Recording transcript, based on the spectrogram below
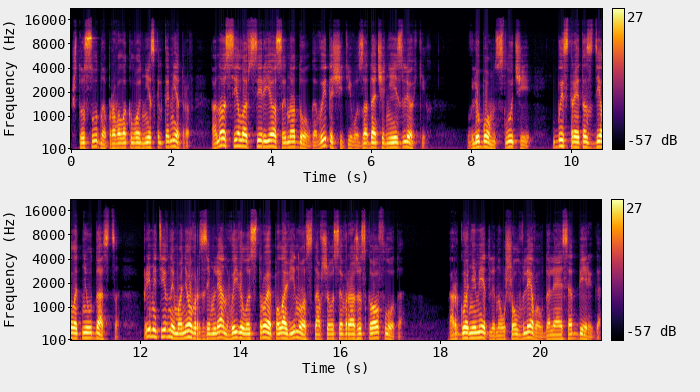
что судно проволокло несколько метров. Оно село всерьез и надолго. Вытащить его задача не из легких. В любом случае, быстро это сделать не удастся – Примитивный маневр землян вывел из строя половину оставшегося вражеского флота. Арго немедленно ушел влево, удаляясь от берега.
